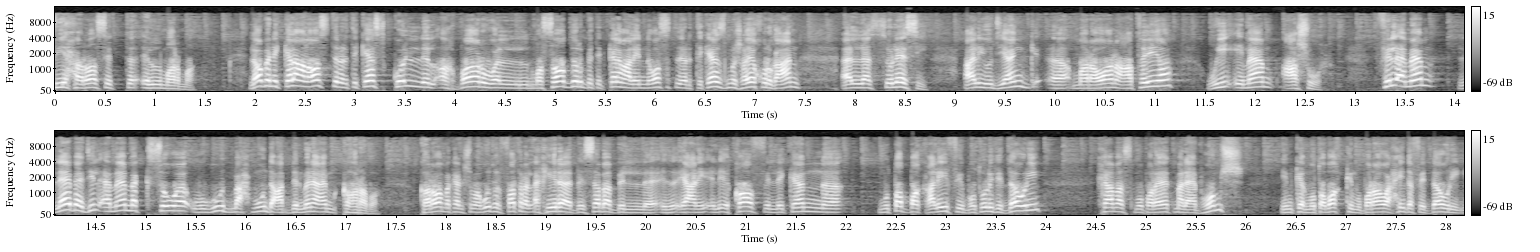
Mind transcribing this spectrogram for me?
في حراسة المرمى. لو بنتكلم على وسط الارتكاز كل الأخبار والمصادر بتتكلم على إن وسط الارتكاز مش هيخرج عن الثلاثي. أليو ديانج مروان عطية وإمام عاشور. في الأمام لا بديل أمامك سوى وجود محمود عبد المنعم كهربا. كهربا ما كانش موجود الفترة الأخيرة بسبب يعني الإيقاف اللي كان مطبق عليه في بطولة الدوري. خمس مباريات ما لعبهمش. يمكن متبقي مباراة وحيدة في الدوري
